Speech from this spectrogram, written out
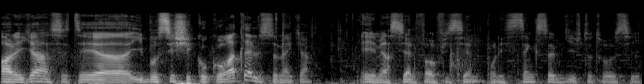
Ah les gars, c'était... euh, il bossait chez Cocoratel ce mec. hein. Et merci Alpha officiel pour les 5 subgifts toi aussi.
